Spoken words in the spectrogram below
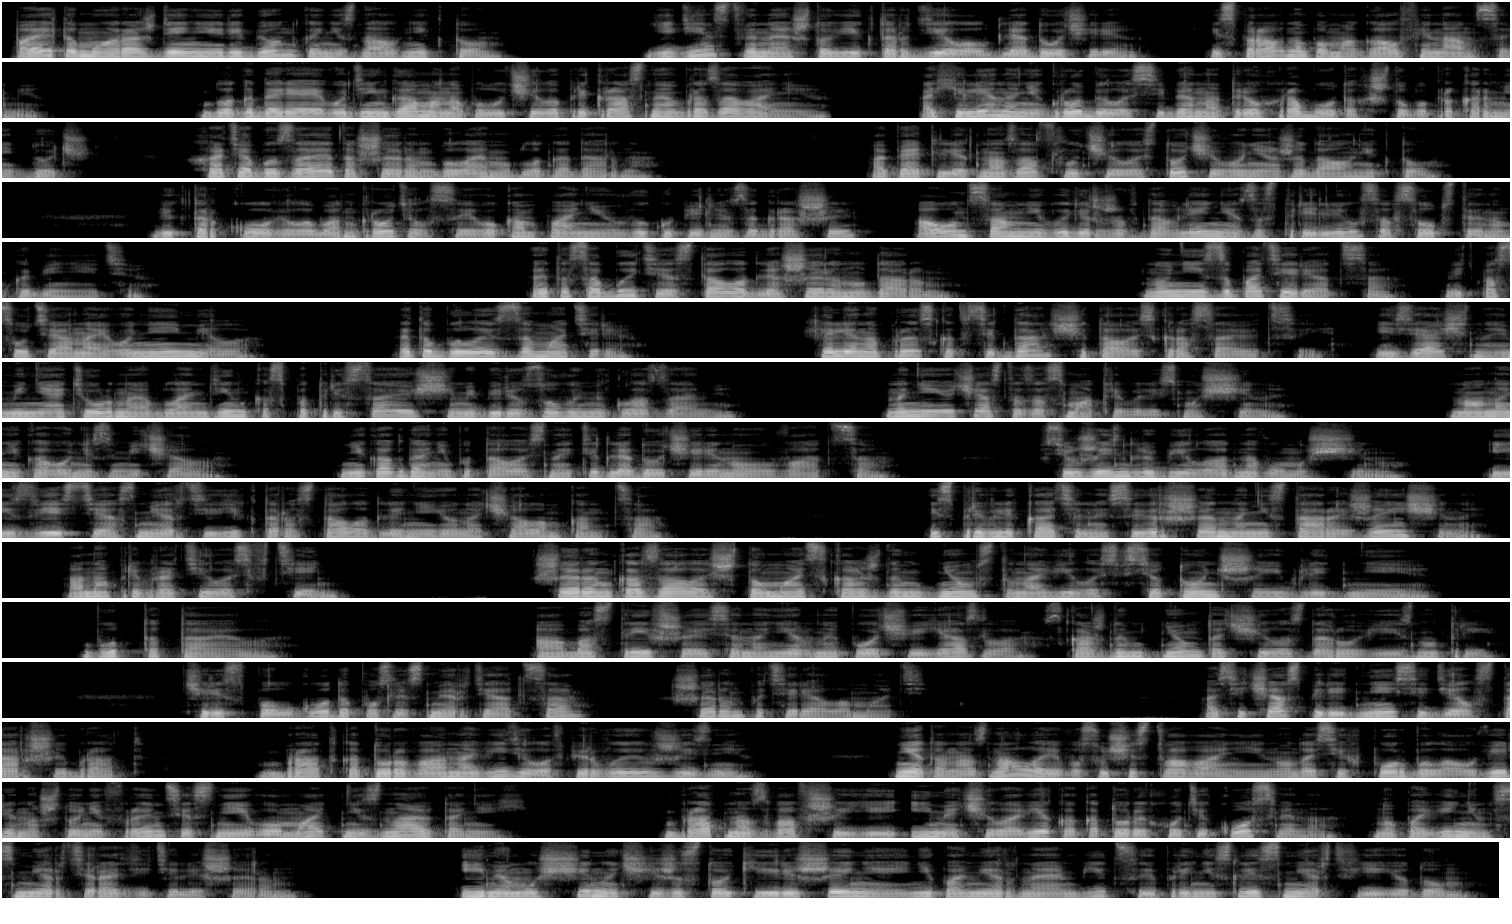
Поэтому о рождении ребенка не знал никто. Единственное, что Виктор делал для дочери, исправно помогал финансами. Благодаря его деньгам она получила прекрасное образование, а Хелена не гробила себя на трех работах, чтобы прокормить дочь. Хотя бы за это Шерон была ему благодарна. А пять лет назад случилось то, чего не ожидал никто. Виктор Колвилл обанкротился, его компанию выкупили за гроши, а он, сам не выдержав давления, застрелился в собственном кабинете. Это событие стало для Шерон ударом. Но не из-за потери отца, ведь по сути она его не имела. Это было из-за матери. Хелена Прескотт всегда считалась красавицей. Изящная, миниатюрная блондинка с потрясающими бирюзовыми глазами. На нее часто засматривались мужчины. Но она никого не замечала. Никогда не пыталась найти для дочери нового отца. Всю жизнь любила одного мужчину. И известие о смерти Виктора стало для нее началом конца. Из привлекательной, совершенно не старой женщины она превратилась в тень. Шерон казалось, что мать с каждым днем становилась все тоньше и бледнее, будто таяла. А обострившаяся на нервной почве язва с каждым днем точила здоровье изнутри. Через полгода после смерти отца Шерон потеряла мать. А сейчас перед ней сидел старший брат. Брат, которого она видела впервые в жизни, нет, она знала о его существовании, но до сих пор была уверена, что ни Фрэнсис, ни его мать не знают о ней. Брат, назвавший ей имя человека, который хоть и косвенно, но повинен в смерти родителей Шерон. Имя мужчины, чьи жестокие решения и непомерные амбиции принесли смерть в ее дом.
